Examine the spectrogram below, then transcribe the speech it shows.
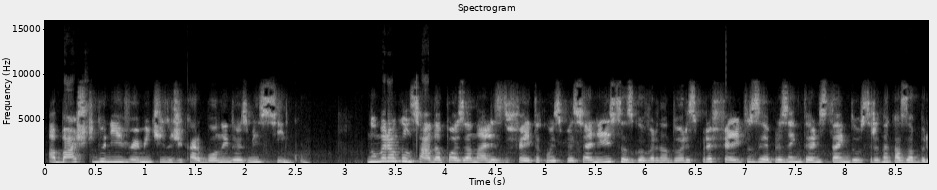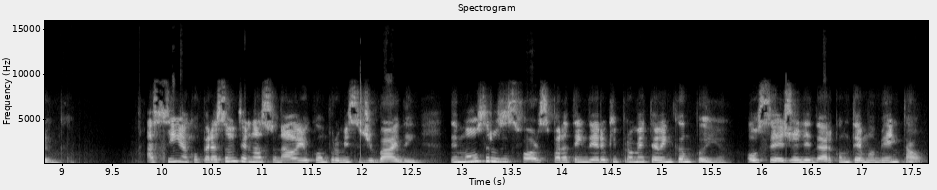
abaixo do nível emitido de carbono em 2005 número alcançado após análise feita com especialistas, governadores, prefeitos e representantes da indústria na Casa Branca. Assim, a cooperação internacional e o compromisso de Biden demonstram os esforços para atender o que prometeu em campanha, ou seja, lidar com o tema ambiental.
